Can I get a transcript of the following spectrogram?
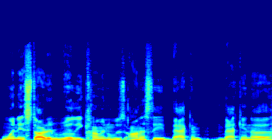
when it started really coming was honestly back in back in uh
